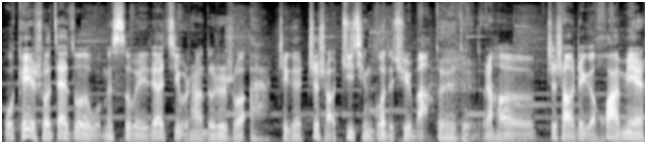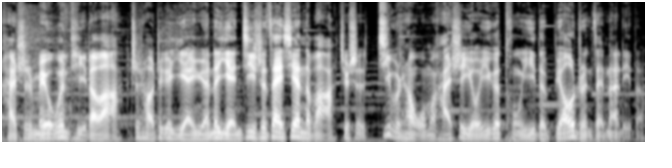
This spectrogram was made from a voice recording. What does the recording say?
我可以说在座的我们四位，这基本上都是说，哎呀，这个至少剧情过得去吧。对对对，然后至少这个画面还是没有问题的吧？至少这个演员的演技是在线的吧？就是基本上我们还是有一个统一的标准在那里的。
